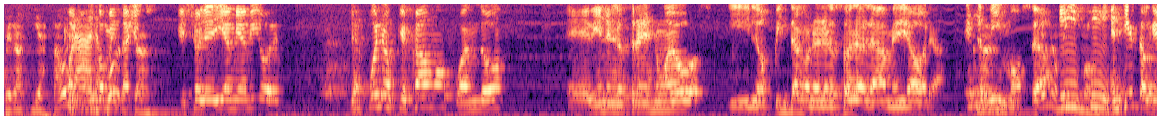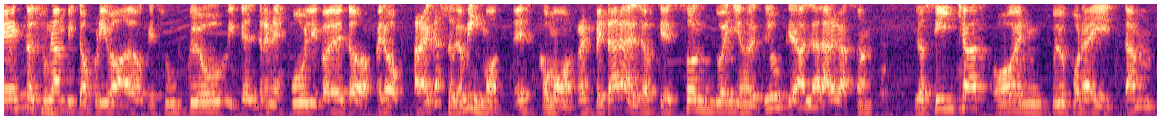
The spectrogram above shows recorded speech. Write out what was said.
Pero y hasta ahora Bueno, no un comentario que yo le di a mi amigo es, después nos quejamos cuando eh, vienen los trenes nuevos y los pintan con aerosol a la media hora. Es lo mismo, o sea, lo mismo. entiendo que esto es un ámbito privado, que es un club y que el tren es público y de todo, pero para el caso es lo mismo, es como respetar a los que son dueños del club, que a la larga son los hinchas, o en un club por ahí tan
